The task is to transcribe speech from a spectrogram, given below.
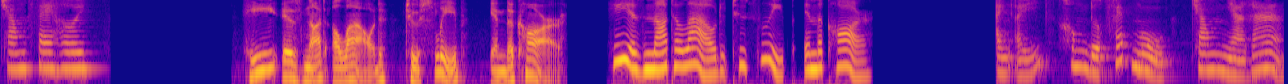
trong xe hơi. He is not allowed to sleep in the car. He is not allowed to sleep in the car. Anh ấy không được phép ngủ trong nhà ga.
